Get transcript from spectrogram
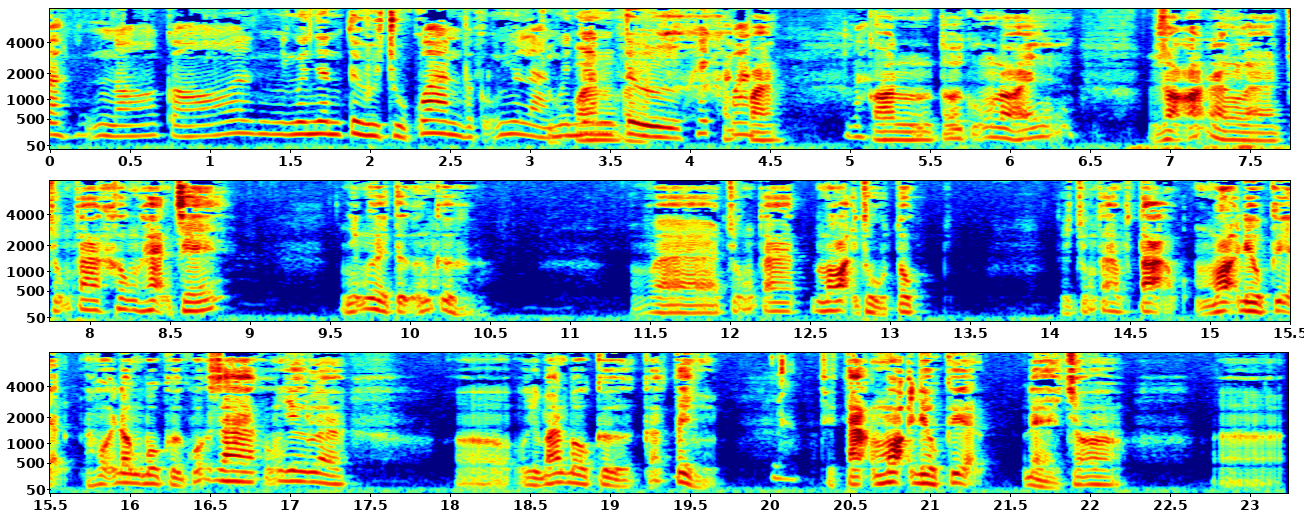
vâng. Nó có nguyên nhân từ chủ quan và cũng như là chủ nguyên nhân từ khách, khách quan. quan. Vâng. Còn tôi cũng nói rõ rằng là chúng ta không hạn chế những người tự ứng cử và chúng ta mọi thủ tục thì chúng ta tạo mọi điều kiện hội đồng bầu cử quốc gia cũng như là uh, ủy ban bầu cử các tỉnh vâng. thì tạo mọi điều kiện để cho uh,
